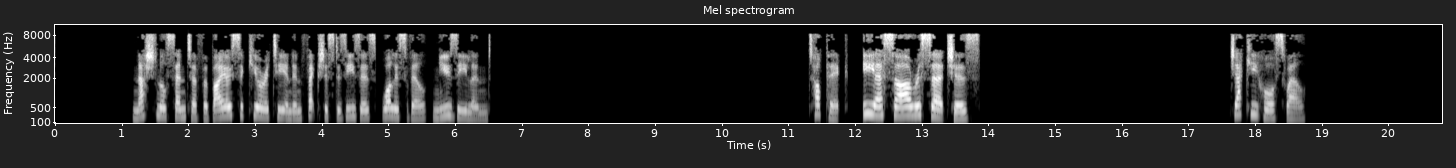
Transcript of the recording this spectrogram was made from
National Centre for Biosecurity and Infectious Diseases, Wallaceville, New Zealand. Topic: ESR researchers. Jacqui Horswell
